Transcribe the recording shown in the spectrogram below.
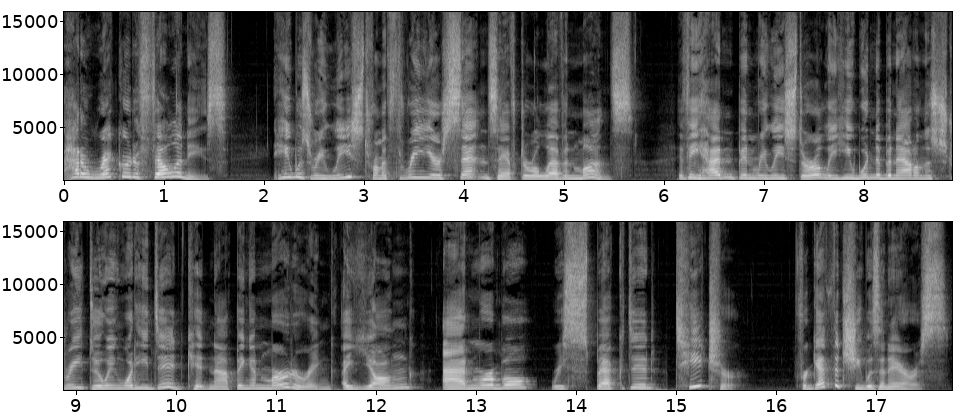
had a record of felonies. He was released from a three year sentence after 11 months. If he hadn't been released early, he wouldn't have been out on the street doing what he did kidnapping and murdering a young, admirable, respected teacher. Forget that she was an heiress.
